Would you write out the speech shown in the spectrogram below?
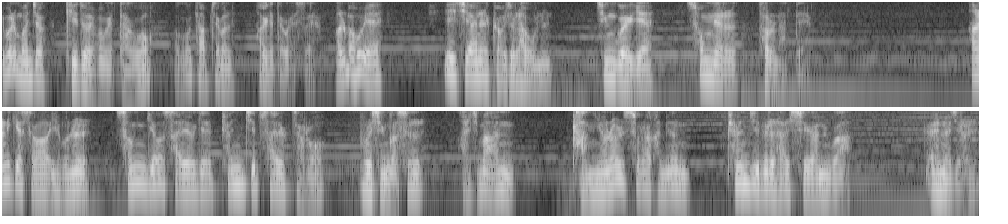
이번엔 먼저 기도해 보겠다고 하고 답장을 하겠다고 했어요. 얼마 후에 이 제안을 거절하고는 친구에게 속내를 털어놨대요. 하나님께서 이분을 선교 사역의 편집 사역자로 부르신 것을 알지만 강연을 수락하면 편집을 할 시간과 에너지를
